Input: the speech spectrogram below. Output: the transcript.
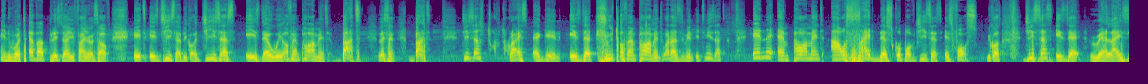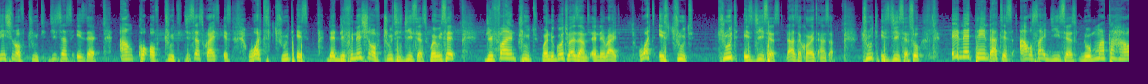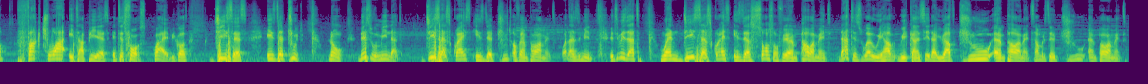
in whatever place where you find yourself, it is Jesus because Jesus is the way of empowerment. But listen, but Jesus Christ again is the truth of empowerment. What does it mean? It means that any empowerment outside the scope of Jesus is false because Jesus is the realization of truth. Jesus is the anchor of truth. Jesus Christ is what truth is. The definition of truth is Jesus. When we say define truth, when you go to exams and they write, what is truth? Truth is Jesus. That's the correct answer. Truth is Jesus. So anything that is outside Jesus, no matter how factual it appears, it is false. Why? Because Jesus is the truth. No, this will mean that Jesus Christ is the truth of empowerment. What does it mean? It means that when Jesus Christ is the source of your empowerment, that is where we have we can say that you have true empowerment. Somebody say true empowerment.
